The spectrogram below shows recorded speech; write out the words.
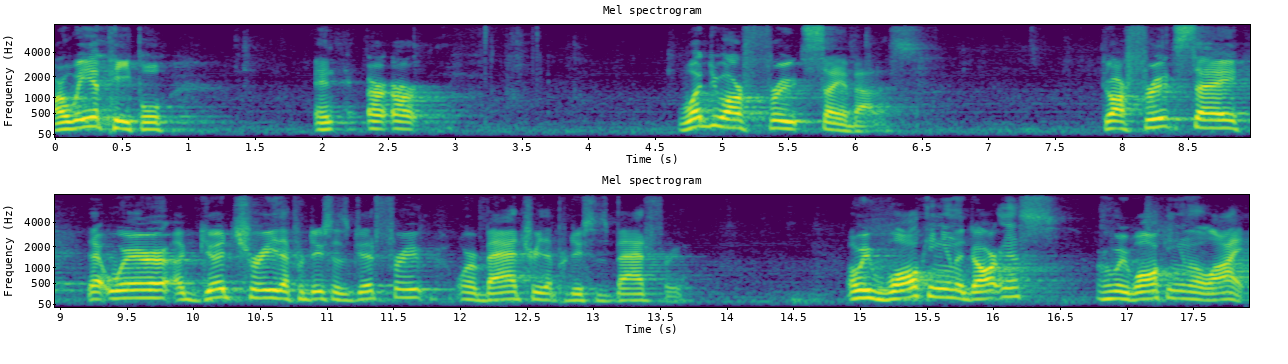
are we a people, and or, or what do our fruits say about us? Do our fruits say that we're a good tree that produces good fruit or a bad tree that produces bad fruit? Are we walking in the darkness or are we walking in the light?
